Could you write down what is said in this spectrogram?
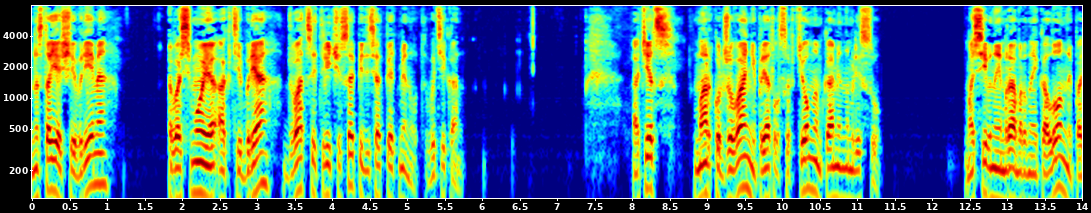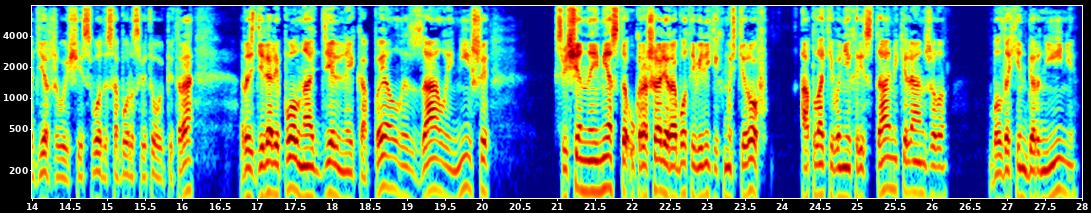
Настоящее время — 8 октября, 23 часа 55 минут, Ватикан. Отец Марко Джованни прятался в темном каменном лесу. Массивные мраморные колонны, поддерживающие своды собора Святого Петра, разделяли пол на отдельные капеллы, залы, ниши. Священное место украшали работы великих мастеров, оплакивание Христа Микеланджело, балдахин Бернини,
